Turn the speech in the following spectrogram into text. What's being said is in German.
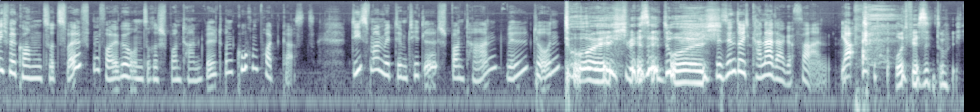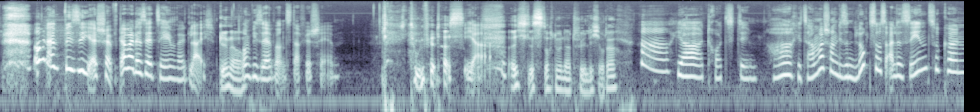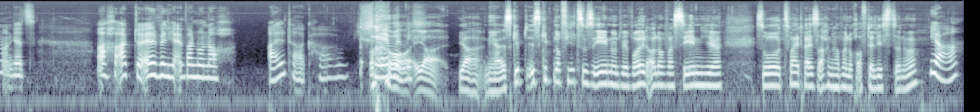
Herzlich willkommen zur zwölften Folge unseres Spontan Wild und Kuchen Podcasts. Diesmal mit dem Titel Spontan Wild und Durch, wir sind durch. wir sind durch Kanada gefahren. Ja, Und wir sind durch. und ein bisschen erschöpft, aber das erzählen wir gleich. Genau. Und wie sehr wir uns dafür schämen. Tun wir das? Ja, Ich, das ist doch nur natürlich, oder? ah, ja, trotzdem. Ach, jetzt haben wir schon diesen Luxus, alles sehen zu können und jetzt, ach, aktuell will ich einfach nur noch Alltag haben. Ich schäme oh, mich. ja, ja, ja. Es gibt, es gibt noch viel zu sehen und wir wollen auch noch was sehen hier. So zwei, drei Sachen haben wir noch auf der Liste, ne? Ja,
